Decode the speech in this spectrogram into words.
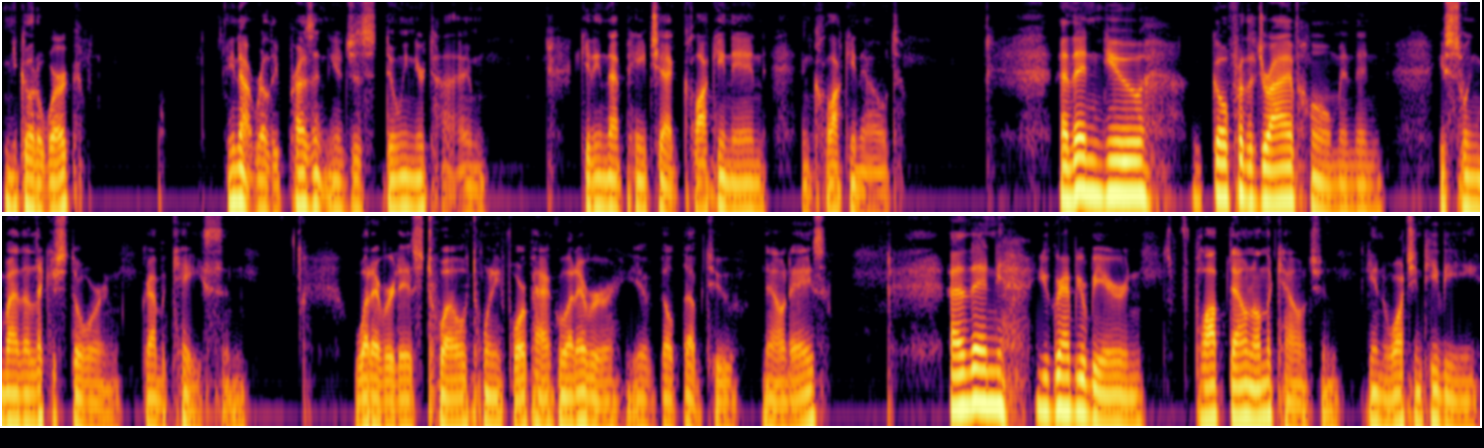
you go to work, you're not really present, you're just doing your time, getting that paycheck, clocking in and clocking out. And then you go for the drive home and then you swing by the liquor store and grab a case and whatever it is 12 24 pack whatever you've built up to nowadays and then you grab your beer and plop down on the couch and begin watching tv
